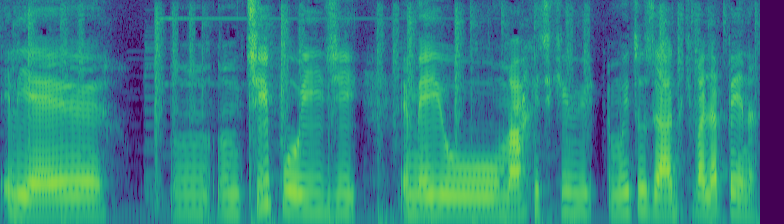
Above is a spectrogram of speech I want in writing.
ele é um, um tipo de e-mail marketing que é muito usado, que vale a pena.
